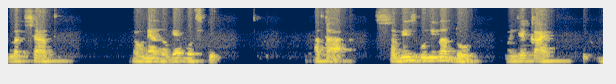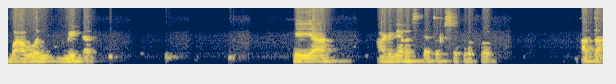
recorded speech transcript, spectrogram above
लक्षात ठेवण्याजोग्या गोष्टी. आता सव्वीस गुणीला दोन म्हणजे काय? बावन्न मीटर. हे या आडव्या रस्त्याचं क्षेत्रफळ. आता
